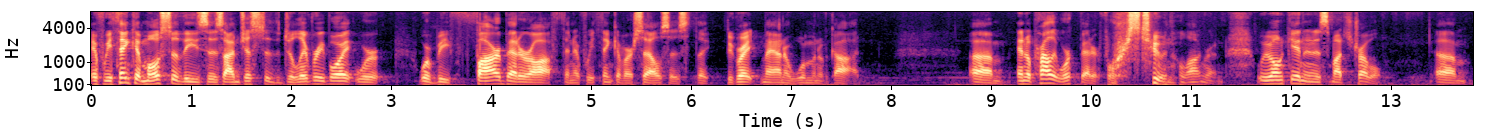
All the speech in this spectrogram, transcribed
If we think of most of these as I'm just the delivery boy, we're, we'll be far better off than if we think of ourselves as the, the great man or woman of God. Um, and it'll probably work better for us too in the long run. We won't get in as much trouble. Um,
